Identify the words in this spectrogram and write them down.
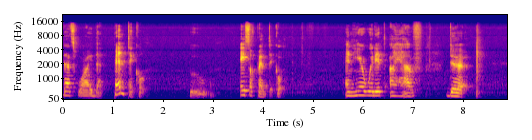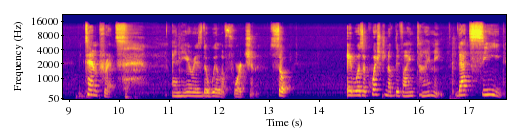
that's why that pentacle, ooh, ace of pentacle. And here with it, I have the temperance. And here is the wheel of fortune. So it was a question of divine timing. That seed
